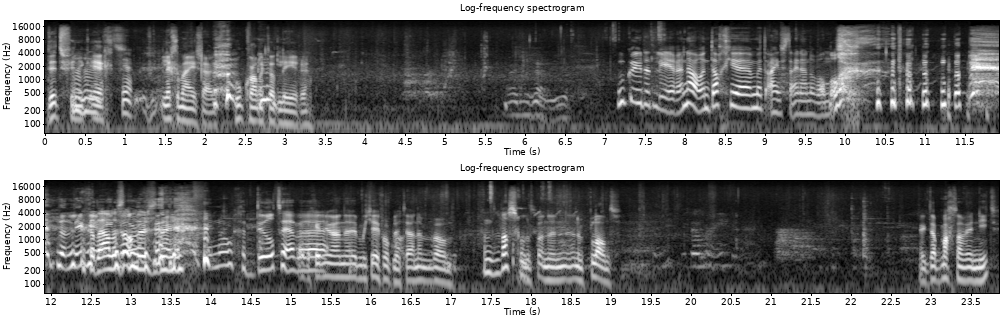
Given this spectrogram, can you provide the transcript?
Dit vind Mhm, ik echt. ja. Leg er mij eens uit. Hoe kan ik dat leren? Hoe kun je dat leren? Nou, een dagje met Einstein aan de wandel. dan, dan leer je Gaat alles enorm- anders dan je. enorm geduld hebben. beginnen nu aan, eh, moet je even opletten, aan een boom. Van het Aan wasgoed. een, aan een, aan een plant. Kijk, dat mag dan weer niet.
